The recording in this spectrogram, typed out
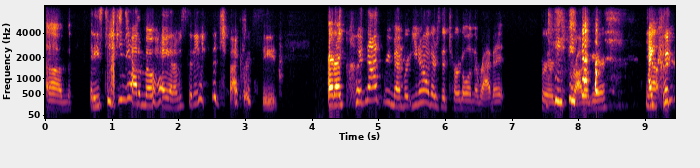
um, and he's teaching me how to mow hay, and I'm sitting in the driver's seat, and I could not remember. You know how there's the turtle and the rabbit for throttle gear. I couldn't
